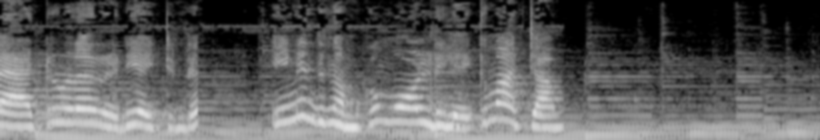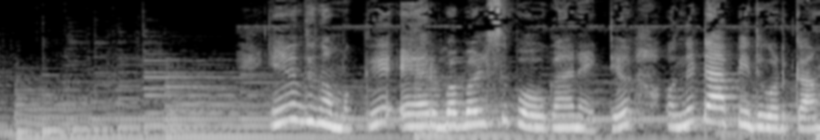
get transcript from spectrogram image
ബാറ്ററി ഇവിടെ റെഡി ആയിട്ടുണ്ട്. ഇനി ഇത് നമുക്ക് മോൾഡിലേക്ക് മാറ്റാം. ഇനി ഇത് നമുക്ക് എയർ ബബിൾസ് പോകാനായിട്ട് ഒന്ന് ടാപ്പ് ചെയ്ത് കൊടുക്കാം.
